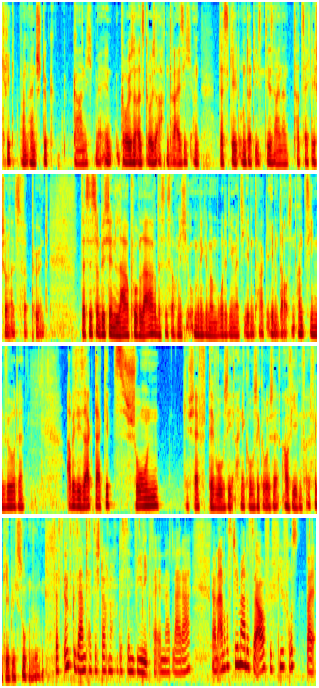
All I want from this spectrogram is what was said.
kriegt man ein Stück gar nicht mehr in, größer als Größe 38 und das gilt unter diesen Designern tatsächlich schon als verpönt. Das ist so ein bisschen l'art pour l'art, das ist auch nicht unbedingt immer Mode, die man jetzt jeden Tag eben draußen anziehen würde. Aber sie sagt, da gibt's schon Geschäfte, wo sie eine große Größe auf jeden Fall vergeblich suchen würden. Das heißt, insgesamt hat sich doch noch ein bisschen wenig verändert, leider. Ja, ein anderes Thema, das ja auch für viel Frust bei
